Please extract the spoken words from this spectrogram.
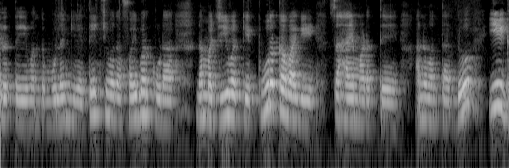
ಇರುತ್ತೆ ಈ ಒಂದು ಮೂಲಂಗಿ. ಯಥೇಚ್ಛವಾದ ಫೈಬರ್ ಕೂಡ ನಮ್ಮ ಜೀವಕ್ಕೆ ಪೂರಕವಾಗಿ ಸಹಾಯ ಮಾಡುತ್ತೆ ಅನ್ನುವಂಥದ್ದು. ಈಗ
